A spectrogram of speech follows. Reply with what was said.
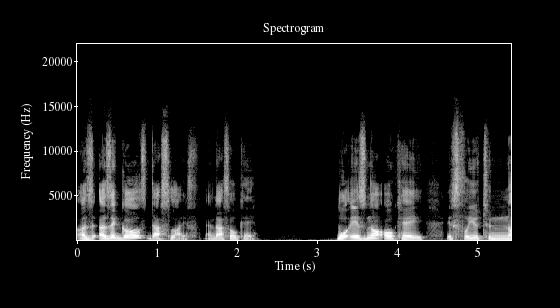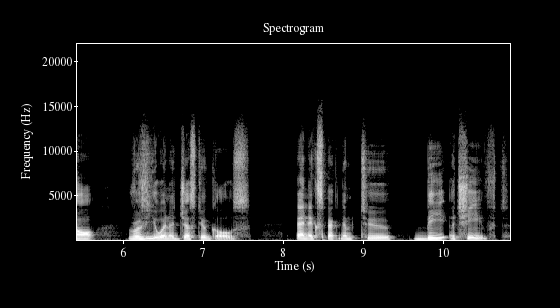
As, as it goes, that's life, and that's okay. What is not okay is for you to not review and adjust your goals and expect them to be achieved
